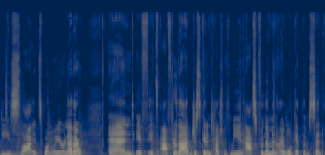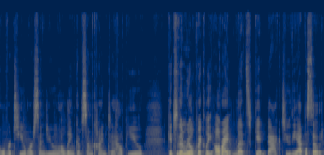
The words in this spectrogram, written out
these slides one way or another. And if it's after that, just get in touch with me and ask for them, and I will get them sent over to you or send you a link of some kind to help you get to them real quickly. All right, let's get back to the episode.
